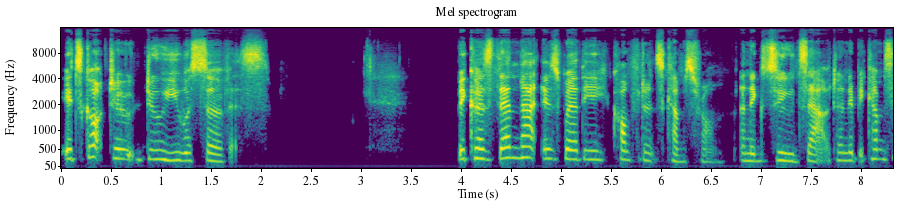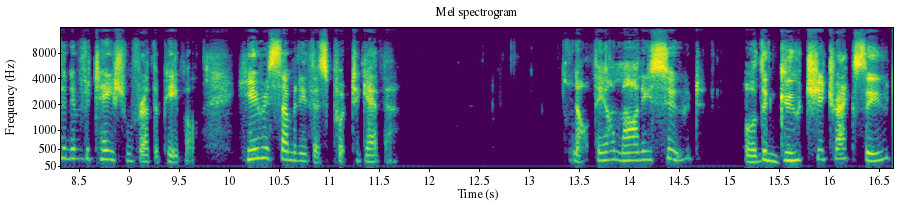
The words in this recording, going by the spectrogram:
It's got to do you a service. Because then that is where the confidence comes from and exudes out, and it becomes an invitation for other people. Here is somebody that's put together. Not the Armani suit or the Gucci tracksuit,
